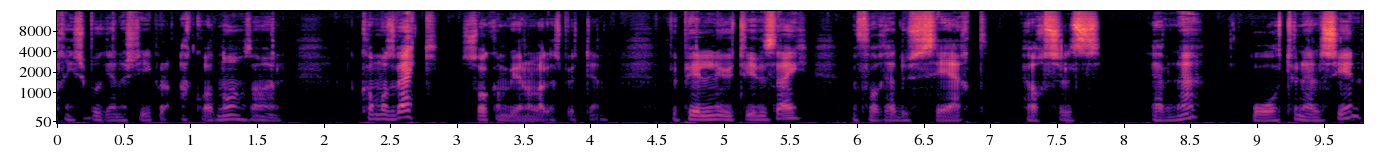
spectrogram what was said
trenger ikke bruke energi på det akkurat nå. Sammen. Kom oss vekk, så kan vi begynne å lage spytt igjen. Pupillene utvider seg, vi får redusert hørselsevne og tunnelsyn,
